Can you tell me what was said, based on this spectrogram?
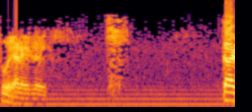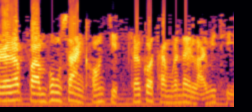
ช่วยอะไรเลยการระงับความพุ่งสร้างของจิตแล้วก็ทำกันได้หลายวิธี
